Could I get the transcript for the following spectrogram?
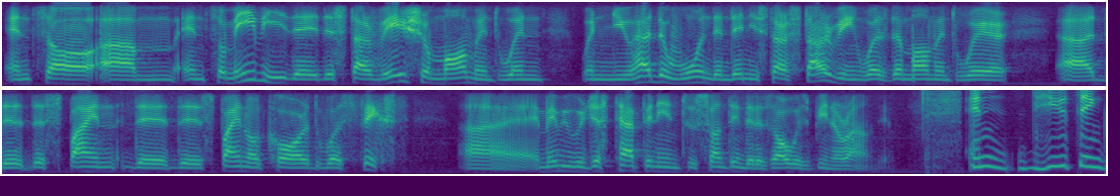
And so, um, and so maybe the, the starvation moment when when you had the wound and then you start starving was the moment where uh, the the spine the the spinal cord was fixed. Uh, and maybe we're just tapping into something that has always been around. you. And do you think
